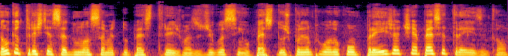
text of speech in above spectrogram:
Não que o 3 tenha saído no lançamento do PS3, mas eu digo assim: o PS2, por exemplo, quando eu comprei já tinha PS3, então.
